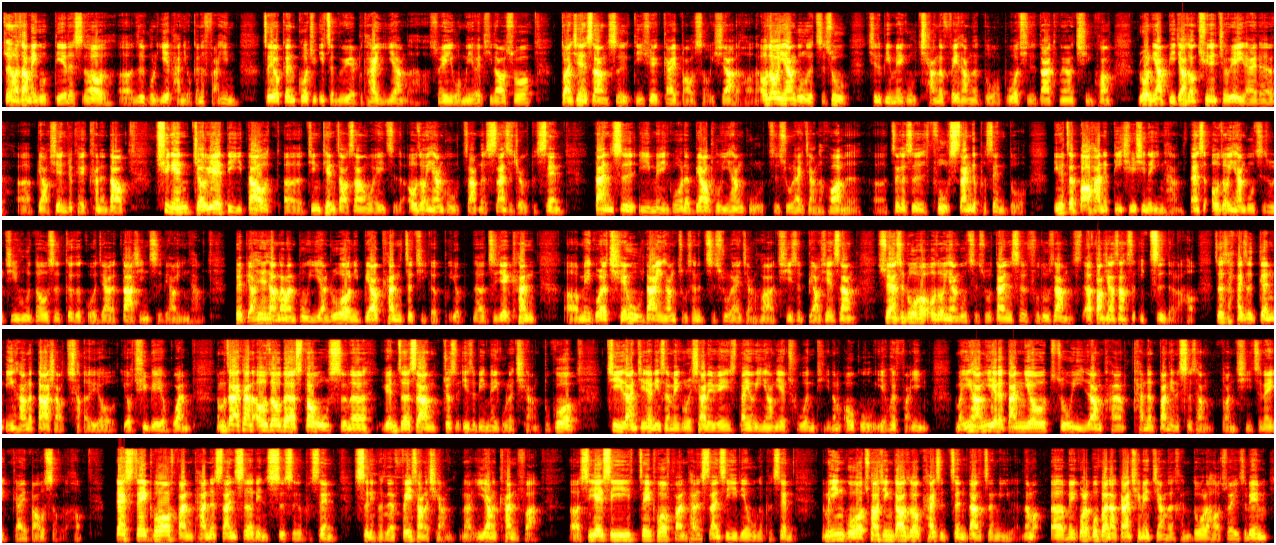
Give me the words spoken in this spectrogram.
昨天晚上美股跌的时候，呃，日股的夜盘有跟着反应，这又跟过去一整个月不太一样了哈。所以我们也会提到说。短线上是的确该保守一下了哈。欧洲银行股的指数其实比美股强的非常的多，不过其实大家同样的情况，如果你要比较从去年九月以来的呃表现，你就可以看得到，去年九月底到呃今天早上为止的欧洲银行股涨了三十九个 percent，但是以美国的标普银行股指数来讲的话呢，呃这个是负三个 percent 多，因为这包含了地区性的银行，但是欧洲银行股指数几乎都是各个国家的大型指标银行。所以表现上当然不一样。如果你不要看这几个有呃，直接看呃美国的前五大银行组成的指数来讲的话，其实表现上虽然是落后欧洲银行股指数，但是幅度上呃方向上是一致的了哈。这是还是跟银行的大小差有有区别有关。那么再来看欧洲的 Sto 五十呢，原则上就是一直比美股的强。不过既然今天凌晨美股的下跌原因是担忧银行业出问题，那么欧股也会反应。那么银行业的担忧足以让谈谈了半年的市场短期之内该保守了哈。DAX 这一波反弹了三十二点四四个 percent，四零 percent 非常的强。那一样的看法，呃，CAC 这一波反弹了三十一点五个 percent。那么英国创新高之后开始震荡整理了。那么呃，美国的部分呢、啊，刚才前面讲了很多了哈，所以这边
